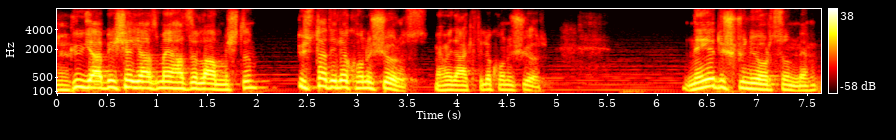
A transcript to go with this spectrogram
Evet. Güya bir şey yazmaya hazırlanmıştım. Üstad ile konuşuyoruz. Mehmet Akif ile konuşuyor. Neye düşünüyorsun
